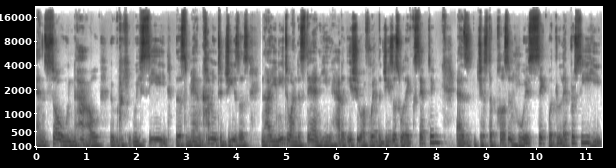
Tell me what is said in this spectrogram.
And so now we see this man coming to Jesus. Now you need to understand he had an issue of whether Jesus will accept him as just a person who is sick with leprosy. He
